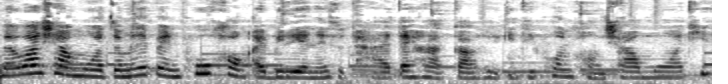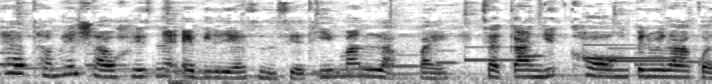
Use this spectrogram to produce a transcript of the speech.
แม้ว่าชาวมัวจะไม่ได้เป็นผู้ครองไอเบเรียในสุดท้ายแต่หากกล่าวถึงอิทธิพลของชาวมัวที่แทบทำให้ชาวคริสในไอเบเรียสูญเสียที่มั่นหลักไป จากการยึดครองเป็นเวลากว่า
